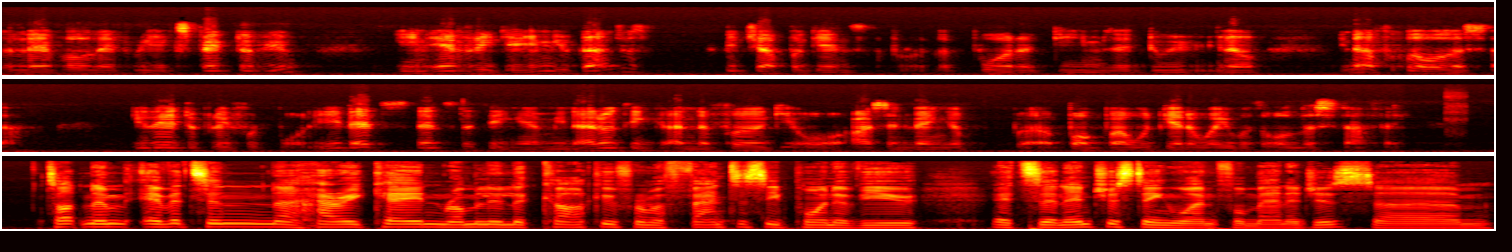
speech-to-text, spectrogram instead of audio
the level that we expect of you in every game. You can't just pitch up against the, the poorer teams and do you know enough of all the stuff. You're there to play football. That's that's the thing. I mean, I don't think under Fergie or Arsene Wenger, uh, Pogba would get away with all this stuff. Eh? Tottenham, Everton, uh, Harry Kane, Romelu Lukaku. From a fantasy point of view, it's an interesting one for managers. Um,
